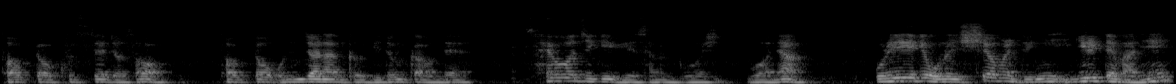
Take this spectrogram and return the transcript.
더욱더 굳세져서 더욱더 온전한 그 믿음 가운데 세워지기 위해서는 무엇이 무엇냐? 우리에게 오는 시험을 능히 이길 때만이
